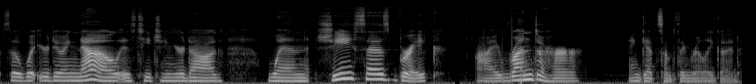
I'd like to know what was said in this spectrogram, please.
So, what you're doing now is teaching your dog when she says break, I run to her and get something really good.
